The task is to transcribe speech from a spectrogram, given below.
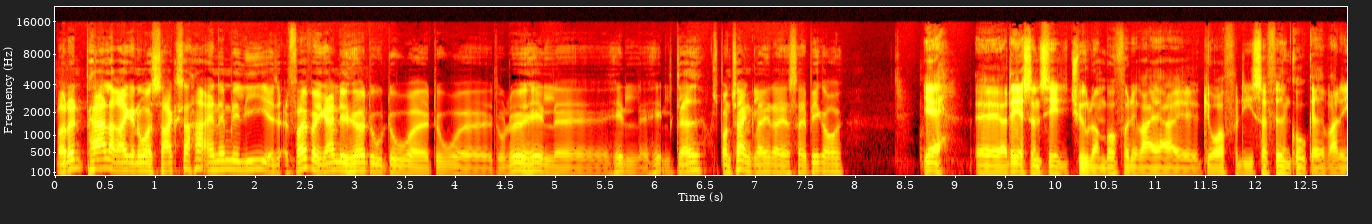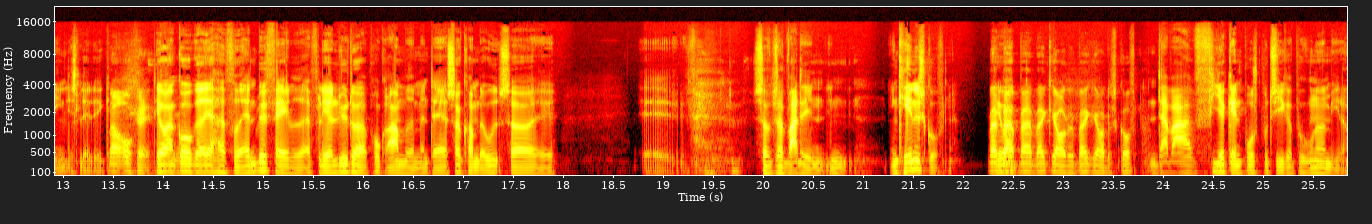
Når den perlerække nu er sagt, så har jeg nemlig lige... Altså, vil jeg gerne lige høre, du, du, øh, du, øh, du lød helt, øh, helt, helt glad, spontant glad, da jeg sagde Biggerød. ja. Øh, og det er jeg sådan set i tvivl om, hvorfor det var, jeg øh, gjorde, fordi så fed en god gade var det egentlig slet ikke. Nå, okay. Det var en god gade, jeg havde fået anbefalet af flere lyttere af programmet, men da jeg så kom derud, så, øh, øh, så, så var det en, en, en kendeskuffende. Hvad, var- hvad, hvad, hvad, gjorde det, hvad gjorde det skuffende? Der var fire genbrugsbutikker på 100 meter.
